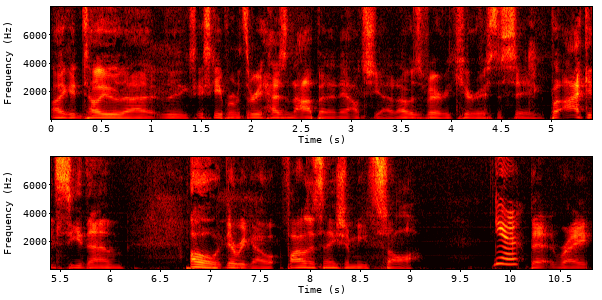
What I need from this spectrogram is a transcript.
I can tell you that the Escape Room 3 has not been announced yet. I was very curious to see. But I could see them. Oh, there we go. Final Destination meets Saw. Yeah. That, right?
